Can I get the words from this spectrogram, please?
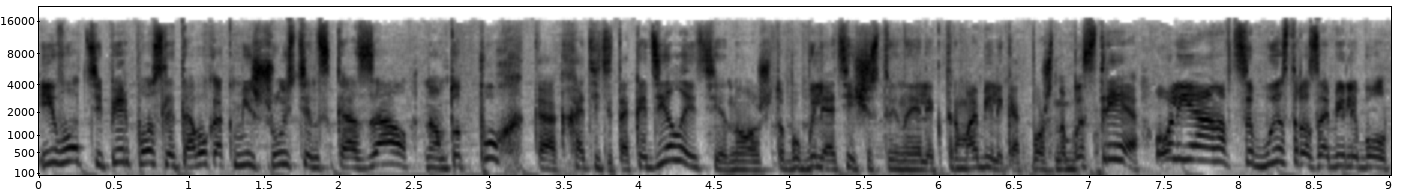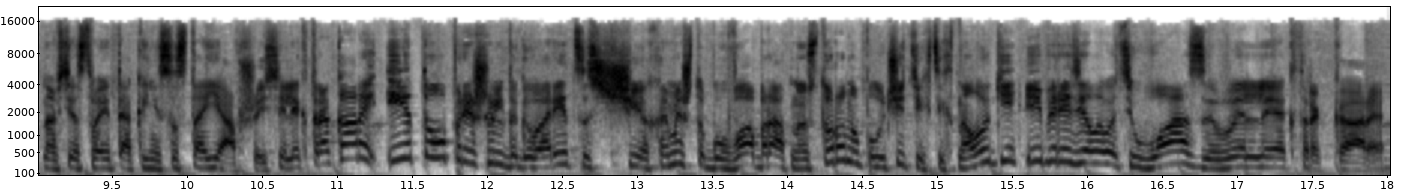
И вот теперь после того, как Мишустин сказал, нам тут пух, как хотите, так и делайте, но чтобы были отечественные электромобили как можно быстрее, ульяновцы быстро забили болт на все свои так и не состоявшиеся электрокары и то пришли решили договориться с чехами, чтобы в обратную сторону получить их технологии и переделывать УАЗы в электрокары.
